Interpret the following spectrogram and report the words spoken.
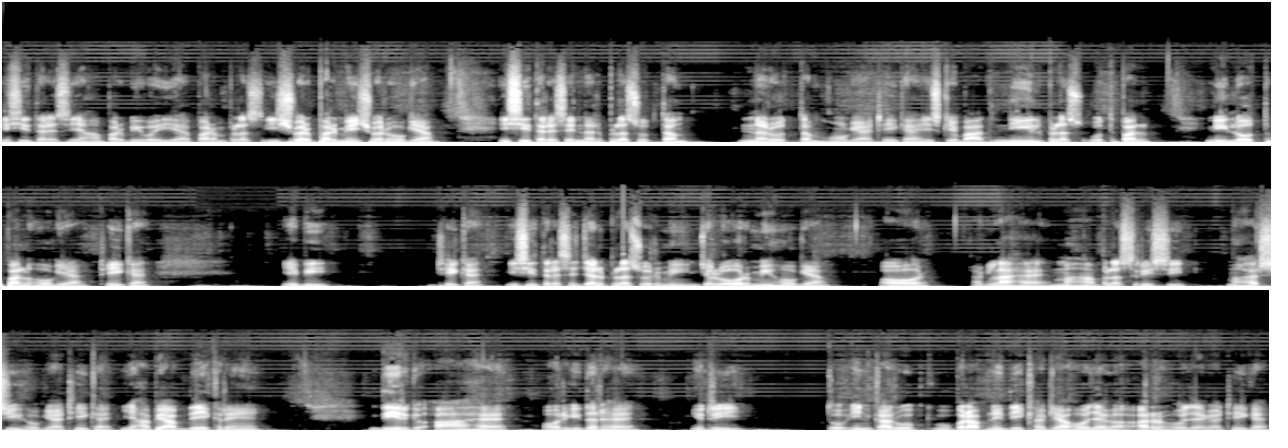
इसी तरह से यहाँ पर भी वही है, परम प्लस ईश्वर, परमेश्वर हो गया। इसी तरह से नर प्लस उत्तम, नरोत्तम हो गया, ठीक है? इसके बाद नील प्लस उत्पल, नीलोत्पल हो गया, ठीक है? ये भी ठीक है? इसी तरह से जल प्लस उर्मी, जलोर्मी हो गया और अगला है महा प्लस ऋषि, महर्षि हो गया, ठीक है? यहाँ पे आप देख रहे हैं, दीर्घ आ है और इधर है री। तो इनका रूप ऊपर आपने देखा क्या हो जाएगा? अर हो जाएगा, ठीक है?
